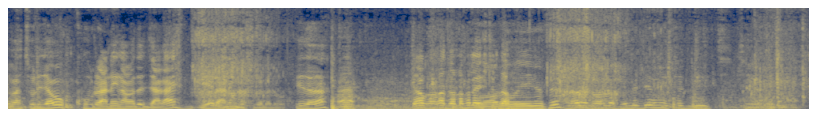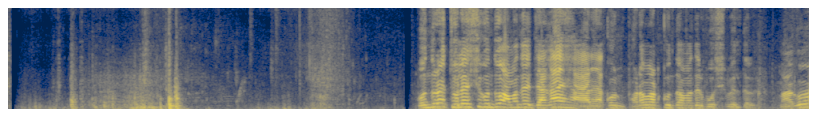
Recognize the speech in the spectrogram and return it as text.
এবার চলে যাব খুব রানিং আমাদের জায়গায় গিয়ে রানিং বসিকাতা দেবো কি দাদা? হ্যাঁ। দাও কাকা জলটা ফেলে হয়ে গেছে। জলটা ফেলে দিয়ে আমি দিচ্ছি। বন্ধুরা চলে এসেছি কিন্তু আমাদের জায়গায় আর এখন ফটাফট কিন্তু আমাদের বসে ফেলতে হবে। মাগো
